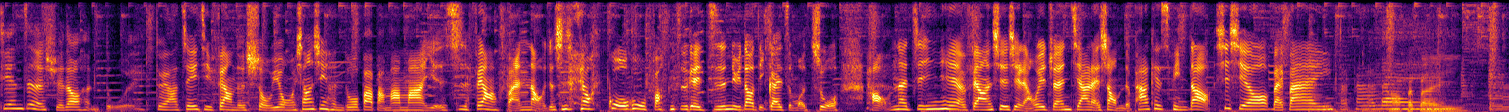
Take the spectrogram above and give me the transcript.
今天真的学到很多哎。对啊，这一集非常的受用，我相信很多爸爸妈妈也是非常烦恼，就是要过户房子给子女，到底该怎么做？好，那今天也非常谢谢两位专家来上我们的 Parkes 频道，谢谢哦，拜拜，拜拜，好，拜拜。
